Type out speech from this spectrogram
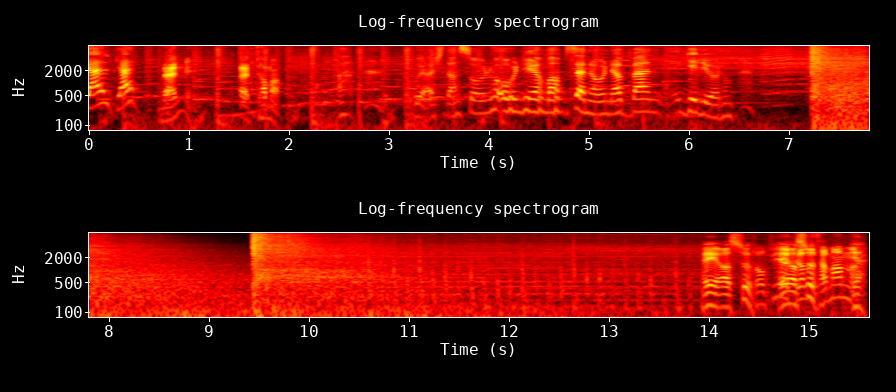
Gel gel. Ben mi? E, tamam. Bu yaştan sonra oynayamam. Sen oyna ben geliyorum. Hey Asu. Topu hey yakala Asu. tamam mı? Gel.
